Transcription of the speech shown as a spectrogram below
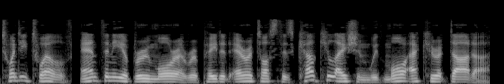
2012, Anthony Abreu Mora repeated Eratosthenes' calculation with more accurate data.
